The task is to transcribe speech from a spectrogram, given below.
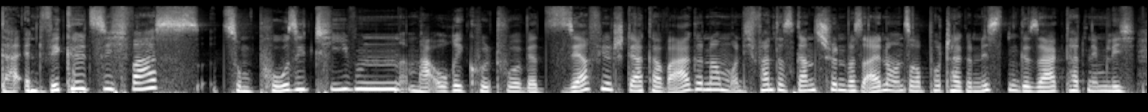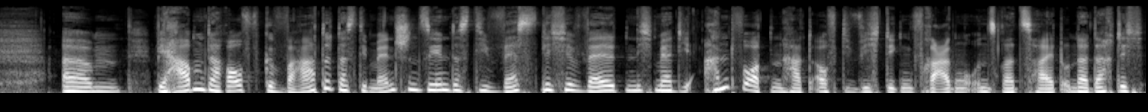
da entwickelt sich was zum Positiven. Maori-Kultur wird sehr viel stärker wahrgenommen. Und ich fand das ganz schön, was einer unserer Protagonisten gesagt hat, nämlich, ähm, wir haben darauf gewartet, dass die Menschen sehen, dass die westliche Welt nicht mehr die Antworten hat auf die wichtigen Fragen unserer Zeit. Und da dachte ich,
